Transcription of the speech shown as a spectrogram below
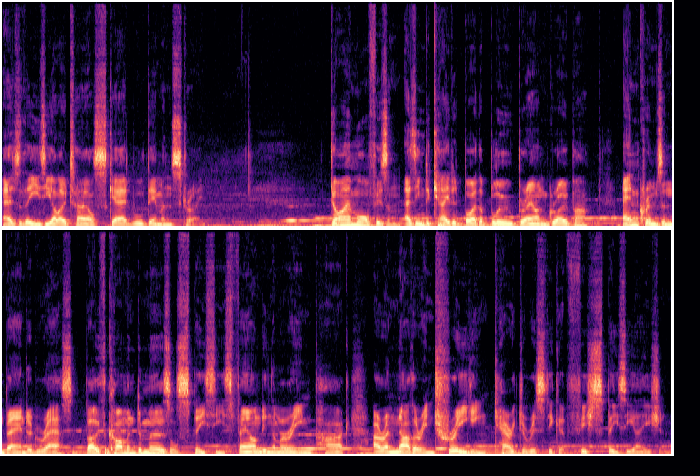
as these yellowtail scad will demonstrate. Dimorphism, as indicated by the blue brown groper and crimson banded wrasse, both common demersal species found in the marine park, are another intriguing characteristic of fish speciation.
